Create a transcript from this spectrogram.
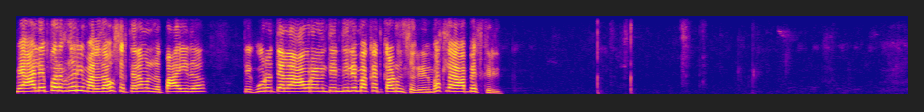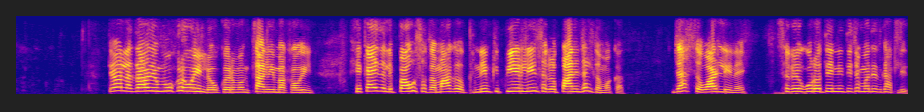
मी आले परत घरी मला जाऊ त्याला म्हणलं पायी द ते गुरु त्याला आवराने त्यांनी दिले मकात काढून सगळे बसला अभ्यास करीत. तेव्हा जाऊ दे मोकळं होईल लवकर मग चांगली मका होईल हे काय झाले पाऊस होता माग नेमकी पेरली सगळं पाणी झालं मकात. जास्त वाढली नाही. सगळे गुरं त्यांनी त्याच्यामध्येच घातलेत.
